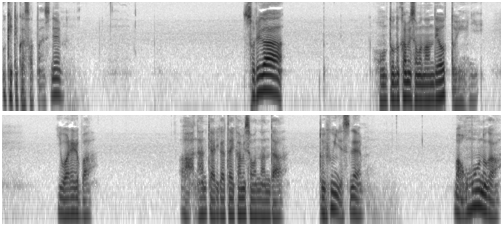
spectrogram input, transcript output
受けてくださったんですね。それが本当の神様なんだよというふうに言われれば、ああ、なんてありがたい神様なんだというふうにですね、まあ思うのが、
